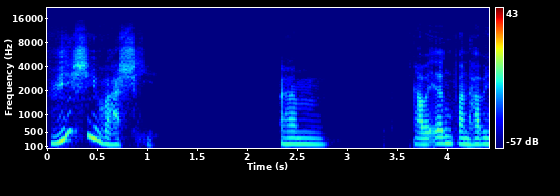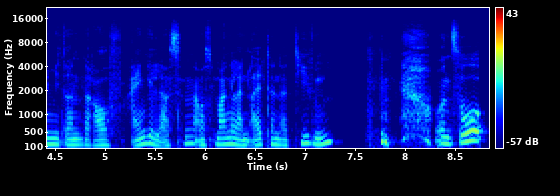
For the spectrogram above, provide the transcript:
wischiwaschi. Ähm, Aber irgendwann habe ich mich dann darauf eingelassen, aus Mangel an Alternativen. Und so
